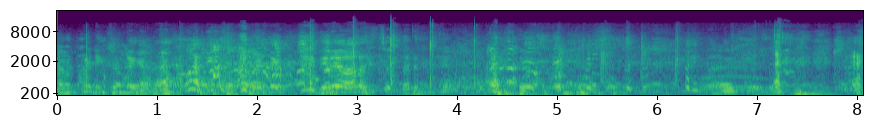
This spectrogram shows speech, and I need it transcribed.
కమిట్మెంట్ ఇచ్చి ఉంటే కదా. మీరే ఆలోచిస్తారు.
